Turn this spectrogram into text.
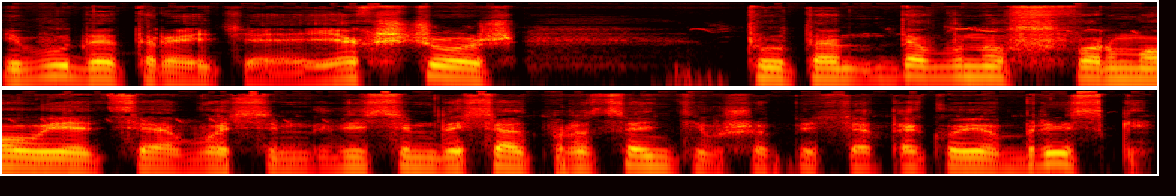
І буде третя. Якщо ж тут а, да воно сформовується 80%, що після такої обрізки,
